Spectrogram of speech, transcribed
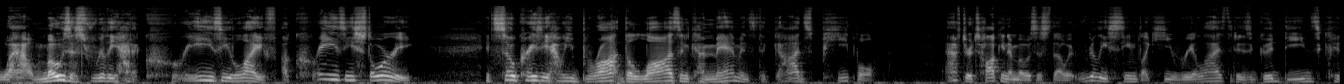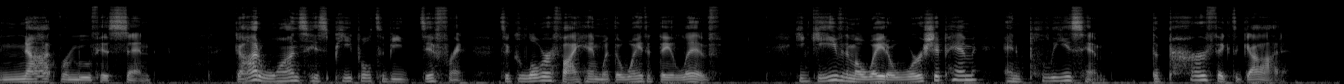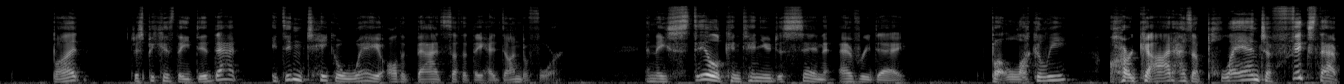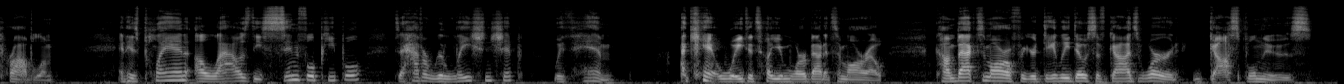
Wow, Moses really had a crazy life, a crazy story. It's so crazy how he brought the laws and commandments to God's people. After talking to Moses, though, it really seemed like he realized that his good deeds could not remove his sin. God wants his people to be different, to glorify him with the way that they live. He gave them a way to worship him and please him, the perfect God. But just because they did that, it didn't take away all the bad stuff that they had done before. And they still continued to sin every day. But luckily, our God has a plan to fix that problem. And his plan allows these sinful people to have a relationship with him. I can't wait to tell you more about it tomorrow. Come back tomorrow for your daily dose of God's Word, Gospel News.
